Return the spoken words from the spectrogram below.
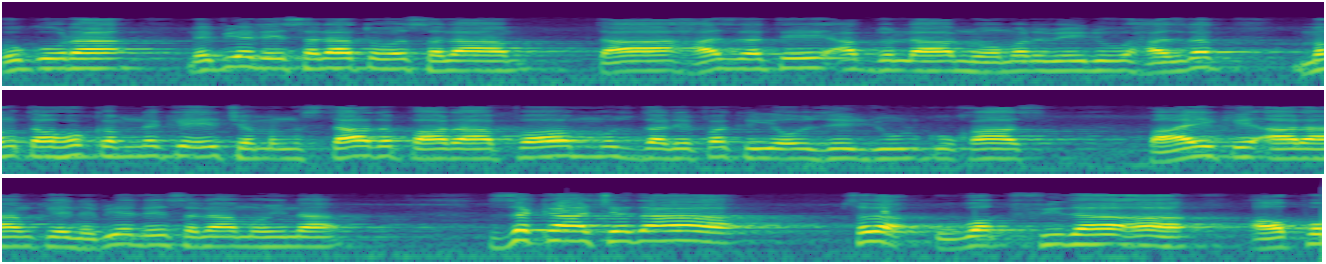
وګوره نبی علیہ الصلات والسلام تا حضرت عبد الله بن عمر ویلو حضرت مونږ ته حکم نه کې چې مونږ ستاد پارا په پا مزدلفه کې یو ځای جوړ کو خاص پای کې آرام کې نبی علیہ السلام وینا زکا چې دا صدا وقفی دا او په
